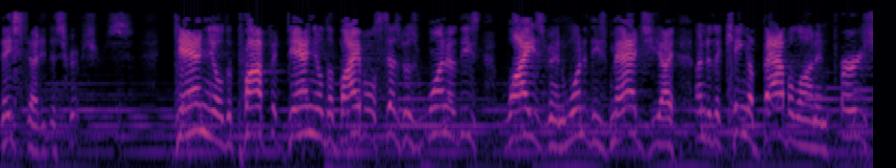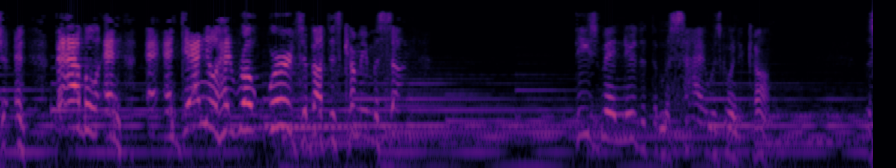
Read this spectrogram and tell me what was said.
They studied the scriptures. Daniel, the prophet Daniel, the Bible says was one of these wise men, one of these magi under the king of Babylon and Persia. And Babel and, and Daniel had wrote words about this coming Messiah. These men knew that the Messiah was going to come. The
